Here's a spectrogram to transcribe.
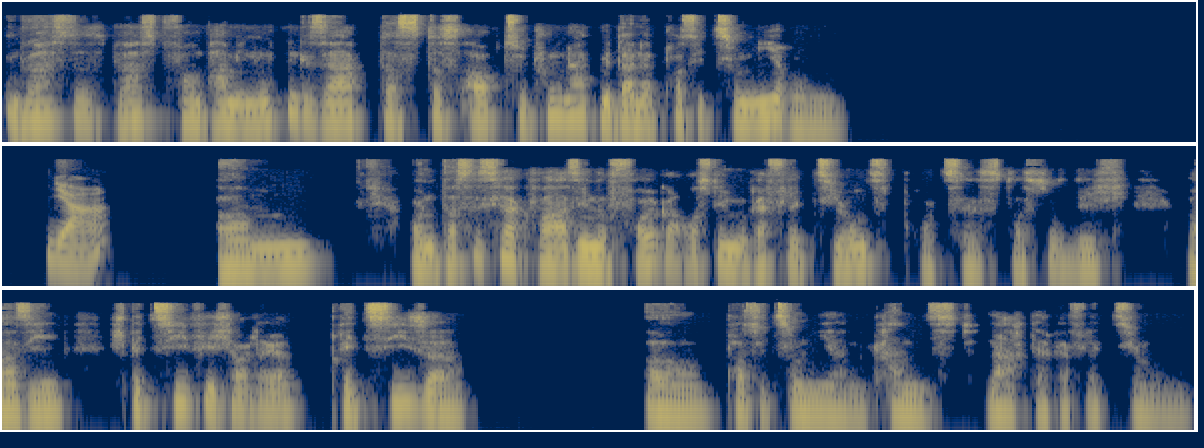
Und du hast es, du hast vor ein paar Minuten gesagt, dass das auch zu tun hat mit deiner Positionierung. Ja. Ähm, und das ist ja quasi eine Folge aus dem Reflexionsprozess, dass du dich quasi spezifischer oder präziser äh, positionieren kannst nach der Reflexion.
